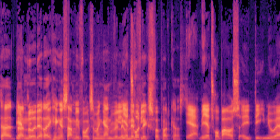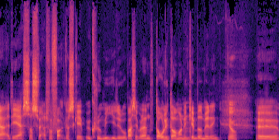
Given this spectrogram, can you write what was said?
Der, der Ja, er noget der, der ikke hænger sammen i forhold til, at man gerne vil lave Jeg tror- Netflix for podcast. Ja, men jeg tror bare også, at ideen jo er, at det er så svært for folk at skabe økonomi i det. Du kan bare se, hvordan dårligdommerne mm. kæmpede med det, ikke? Jo. Øh,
